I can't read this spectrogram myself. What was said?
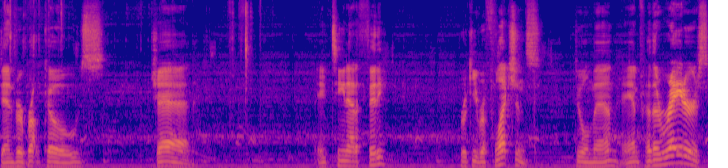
Denver Broncos. Chad. 18 out of 50. Rookie Reflections. Dual man. And for the Raiders,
